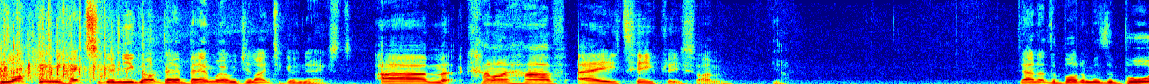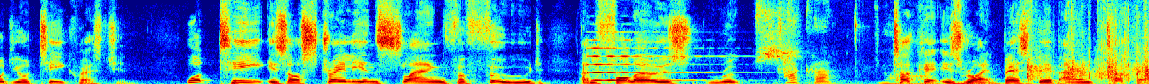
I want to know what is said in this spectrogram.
blocking hexagon you got there, Ben. Where would you like to go next? Um, can I have a T, please, Simon? Yeah. Down at the bottom of the board, your tea question. What tea is Australian slang for food and follows roots? Tucker. Tucker is right. Best bib and Tucker.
